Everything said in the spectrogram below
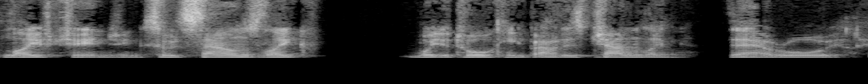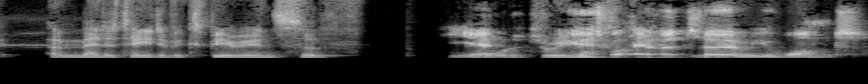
life changing. So it sounds like what you're talking about is channeling there or a meditative experience of yeah use whatever term you want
